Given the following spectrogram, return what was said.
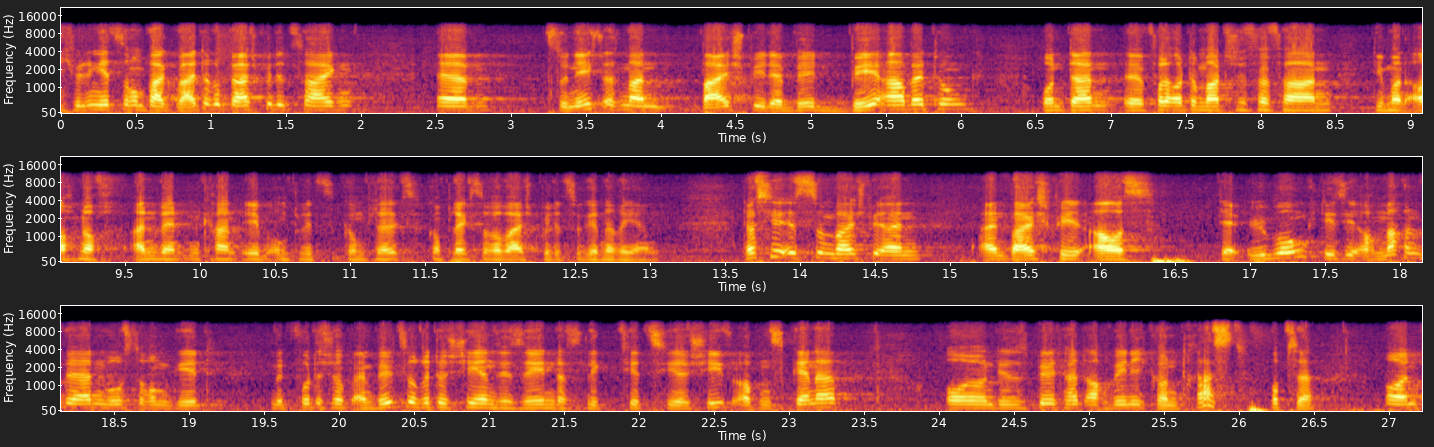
Ich will Ihnen jetzt noch ein paar weitere Beispiele zeigen. Ähm, zunächst erstmal ein Beispiel der Bildbearbeitung und dann äh, vollautomatische Verfahren, die man auch noch anwenden kann, eben um komplex, komplexere Beispiele zu generieren. Das hier ist zum Beispiel ein, ein Beispiel aus der Übung, die Sie auch machen werden, wo es darum geht, mit Photoshop ein Bild zu retuschieren. Sie sehen, das liegt jetzt hier schief auf dem Scanner und dieses Bild hat auch wenig Kontrast upsa, und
